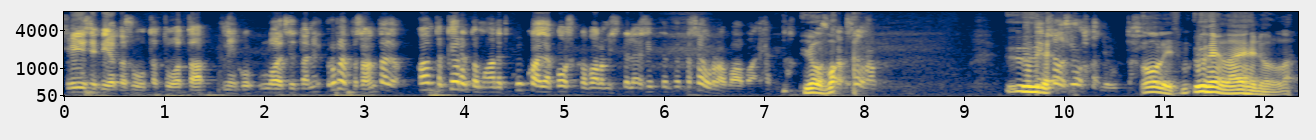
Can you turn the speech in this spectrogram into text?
kriisitietoisuutta tuota, niin kuin loitsita, niin ruvettaisiin antaa, antaa kertomaan, että kuka ja koska valmistelee sitten tätä seuraavaa vaihetta. Joo, va- Yhde, se olisi johtajuutta. Olisi, yhdellä ehdolla.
